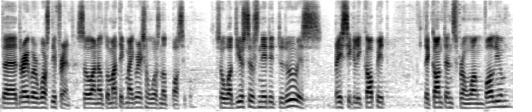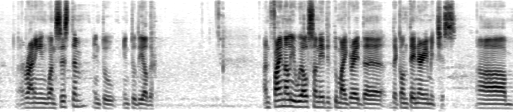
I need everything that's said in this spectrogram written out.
the driver was different, so an automatic migration was not possible. So what users needed to do is basically copy the contents from one volume running in one system into, into the other. And finally, we also needed to migrate the, the container images. Um,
